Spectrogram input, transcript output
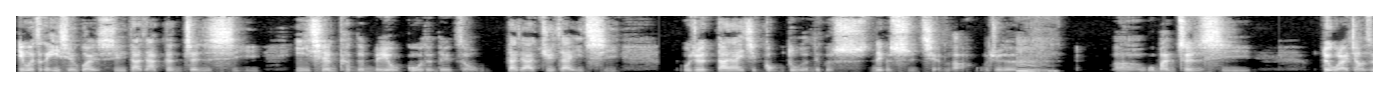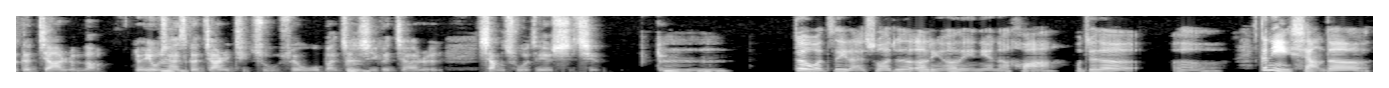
因为这个疫情的关系，大家更珍惜以前可能没有过的那种大家聚在一起，我觉得大家一起共度的那个时那个时间啦。我觉得，嗯呃，我蛮珍惜，对我来讲是跟家人啦，对，因为我现在是跟家人一起住，所以我蛮珍惜跟家人相处的这些时间。对嗯嗯，对我自己来说，就是二零二零年的话，我觉得呃，跟你想的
